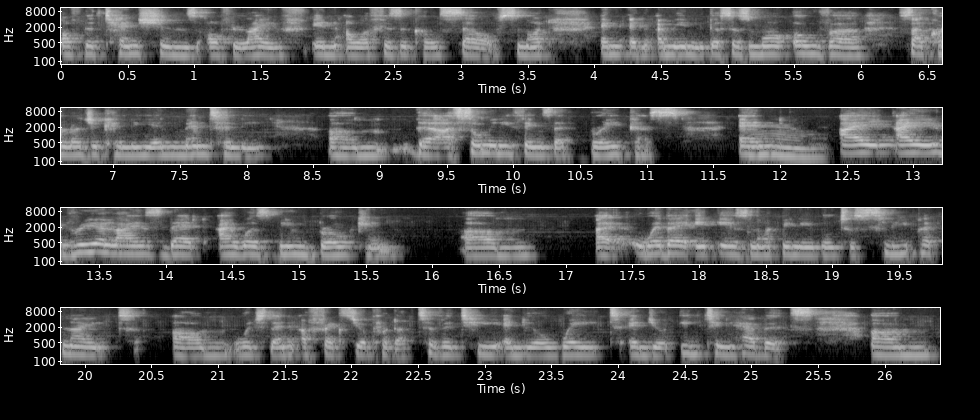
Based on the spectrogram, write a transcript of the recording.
of the tensions of life in our physical selves not and, and i mean this is more over psychologically and mentally. Um, there are so many things that break us. And mm. i i realized that i was being broken. Um, I, whether it is not being able to sleep at night um, which then affects your productivity and your weight and your eating habits. Um,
